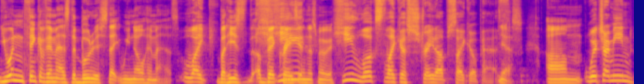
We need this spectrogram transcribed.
you wouldn't think of him as the Buddhist that we know him as, like, but he's a bit he- crazy in this movie. He looks like a straight up psychopath. Yes. Um, Which I mean,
